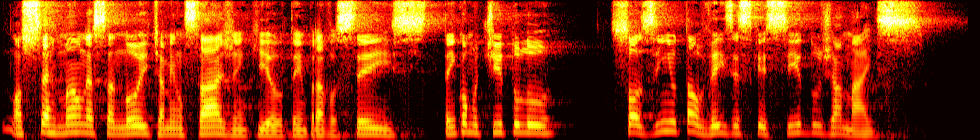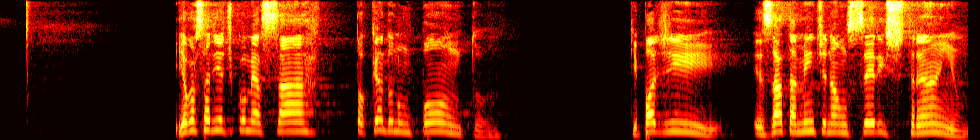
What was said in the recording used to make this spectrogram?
Nosso sermão nessa noite, a mensagem que eu tenho para vocês, tem como título Sozinho, talvez esquecido jamais. E eu gostaria de começar tocando num ponto que pode exatamente não ser estranho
